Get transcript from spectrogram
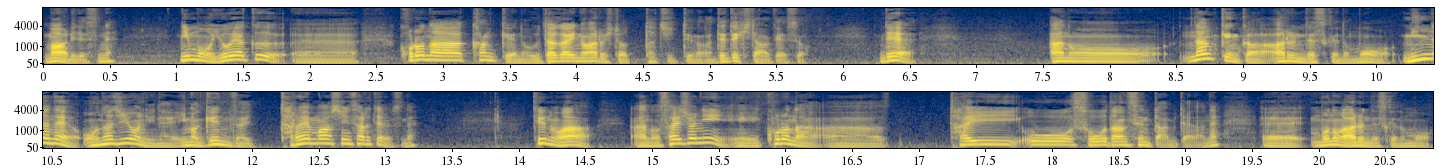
周りですね、にもようやく、えーコロナ関係の疑いのある人たちっていうのが出てきたわけですよ。で、あのー何件かあるんですけども、みんなね、同じようにね、今現在、たらい回しにされてるんですね。っていうのは、あの、最初にコロナ、対応相談センターみたいなね、えーものがあるんですけども、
